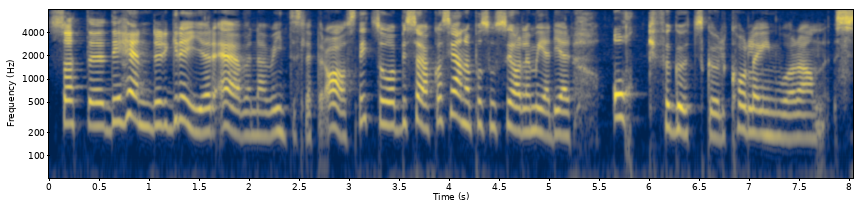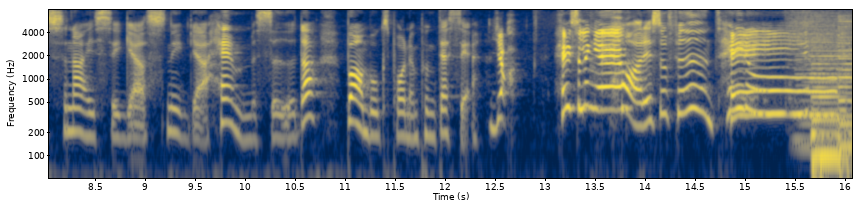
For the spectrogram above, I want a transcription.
Så att eh, det händer grejer även när vi inte släpper avsnitt så besök oss gärna på sociala medier och för guds skull kolla in våran snajsiga, snygga hemsida barnbokspodden.se. Ja, Hej så länge! Ha det så fint! Hej då!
